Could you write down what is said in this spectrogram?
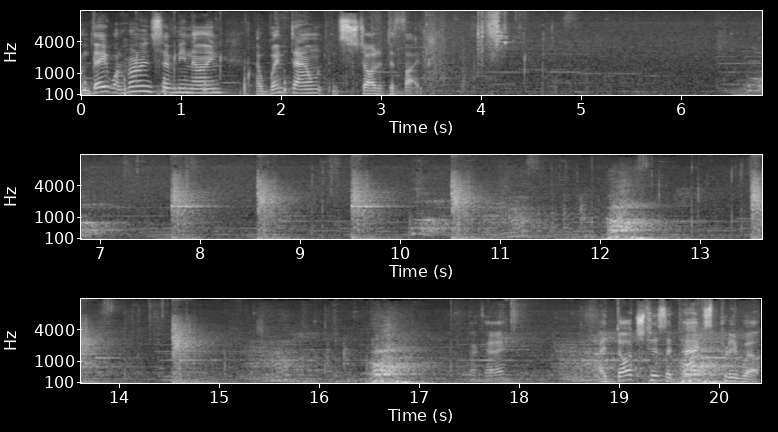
On day 179, I went down and started the fight. I dodged his attacks pretty well.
